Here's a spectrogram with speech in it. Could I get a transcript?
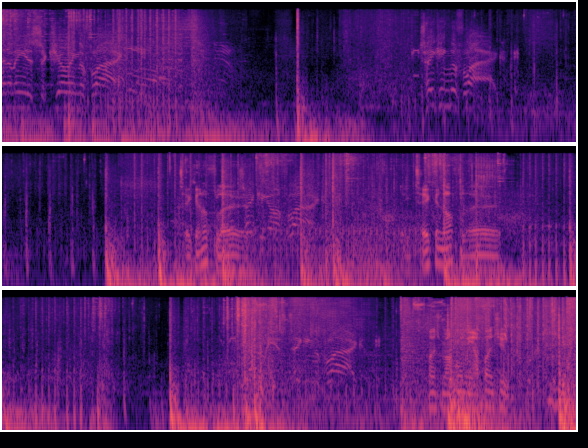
Enemy is securing the flag. Taking the flag. Taking a flag. Taking our flag. They taking a flag. The enemy is taking the flag. Punch my homie, I'll punch you.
